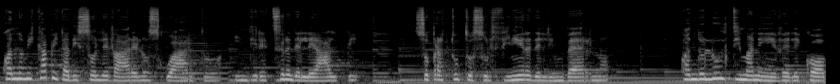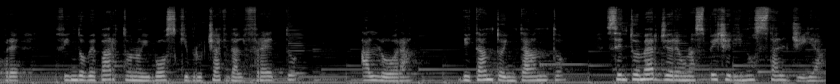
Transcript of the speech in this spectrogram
quando mi capita di sollevare lo sguardo in direzione delle Alpi, soprattutto sul finire dell'inverno, quando l'ultima neve le copre fin dove partono i boschi bruciati dal freddo, allora, di tanto in tanto, sento emergere una specie di nostalgia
